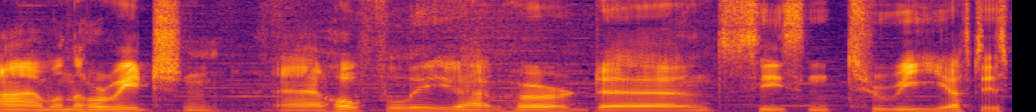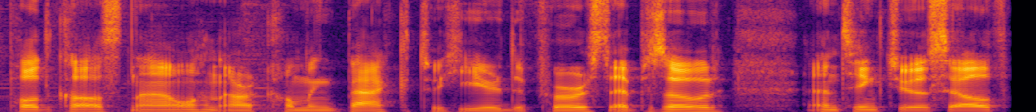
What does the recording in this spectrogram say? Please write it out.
I'm a Norwegian. Uh, hopefully, you have heard uh, season three of this podcast now and are coming back to hear the first episode and think to yourself,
